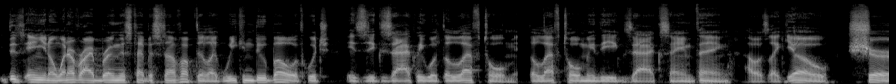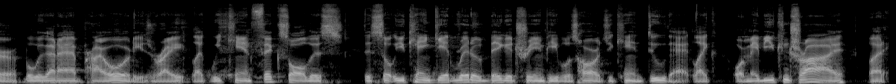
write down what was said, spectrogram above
this, and you know, whenever I bring this type of stuff up, they're like, we can do both, which is exactly what the left told me. The left told me the exact same thing. I was like, yo, sure, but we gotta have priorities, right? Like we can't fix all this. This so you can't get rid of bigotry in people's hearts. You can't do that. Like, or maybe you can try, but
